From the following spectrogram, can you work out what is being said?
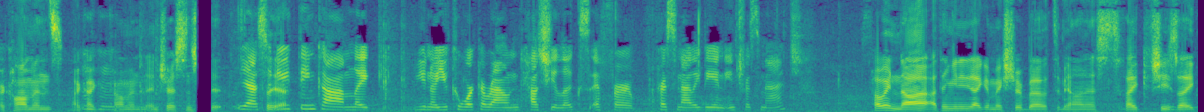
our commons, like like common interests and shit. Yeah. So, So, do yeah. you think um like you know you could work around how she looks if her personality and interests match? Probably not. I think you need like a mixture of both. To be honest, like she's like,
